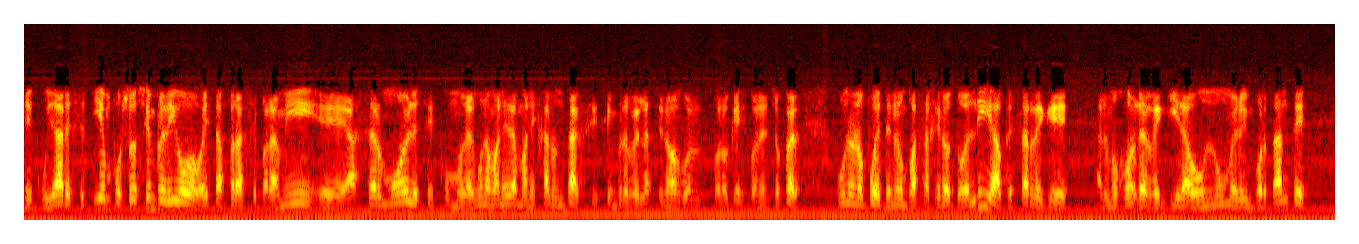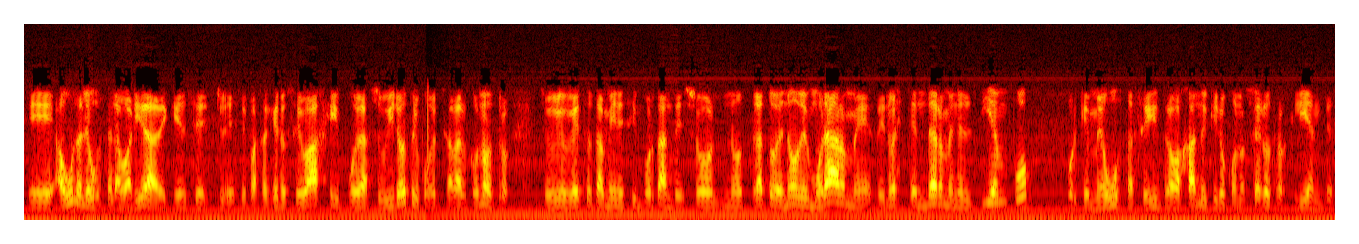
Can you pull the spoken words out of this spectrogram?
de, cuidar ese tiempo. Yo siempre digo esta frase, para mí eh, hacer muebles es como de alguna manera manejar un taxi, siempre relacionado con, lo que es con el chofer uno no puede tener un pasajero todo el día, a pesar de que a lo mejor le requiera un número importante, eh, a uno le gusta la variedad, de que ese, ese pasajero se baje y pueda subir otro y poder charlar con otro. Yo creo que esto también es importante. Yo no trato de no demorarme, de no extenderme en el tiempo, porque me gusta seguir trabajando y quiero conocer otros clientes.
